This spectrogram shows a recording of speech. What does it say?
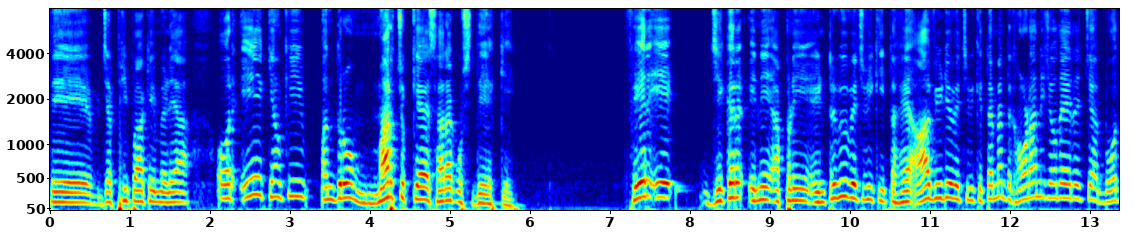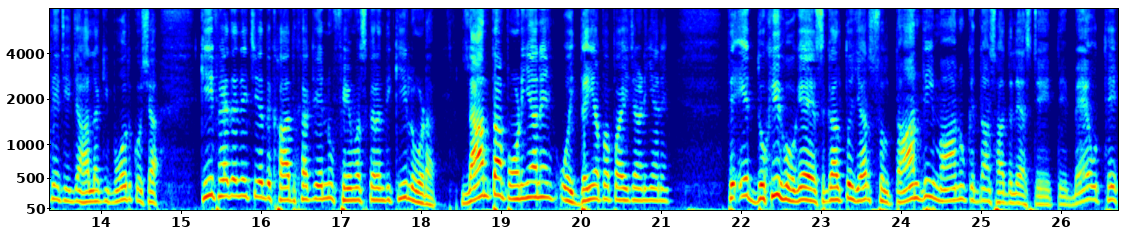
ਤੇ ਜੱਫੀ ਪਾ ਕੇ ਮਿਲਿਆ ਔਰ ਇਹ ਕਿਉਂਕਿ ਅੰਦਰੋਂ ਮਰ ਚੁੱਕਿਆ ਹੈ ਸਾਰਾ ਕੁਝ ਦੇਖ ਕੇ। ਫਿਰ ਇਹ ਜ਼ਿਕਰ ਇਹਨੇ ਆਪਣੀ ਇੰਟਰਵਿਊ ਵਿੱਚ ਵੀ ਕੀਤਾ ਹੈ ਆਹ ਵੀਡੀਓ ਵਿੱਚ ਵੀ ਕੀਤਾ, ਮੈਂ ਦਿਖਾਉਣਾ ਨਹੀਂ ਚਾਹੁੰਦਾ ਇਹਦੇ ਚ ਬਹੁਤੀਆਂ ਚੀਜ਼ਾਂ, ਹਾਲਾਂਕਿ ਬਹੁਤ ਕੁਛ ਆ। ਕੀ ਫਾਇਦੇ ਨੇ ਚੀਜ਼ ਦਿਖਾ ਦਿਖਾ ਕੇ ਇਹਨੂੰ ਫੇਮਸ ਕਰਨ ਦੀ ਕੀ ਲੋੜ ਆ? ਲਾਂਤਾਂ ਪਾਉਣੀਆਂ ਨੇ, ਉਹ ਇਦਾਂ ਹੀ ਆਪਾਂ ਪਾਈ ਜਾਣੀਆਂ ਨੇ। ਤੇ ਇਹ ਦੁਖੀ ਹੋ ਗਿਆ ਇਸ ਗੱਲ ਤੋਂ, ਯਾਰ ਸੁਲਤਾਨ ਦੀ ਮਾਂ ਨੂੰ ਕਿੱਦਾਂ ਸੱਦ ਲਿਆ ਸਟੇਜ ਤੇ? ਮੈਂ ਉੱਥੇ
